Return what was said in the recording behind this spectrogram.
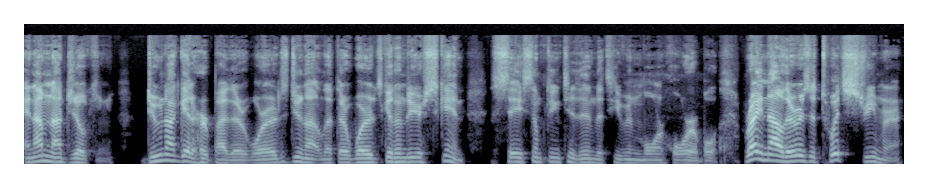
And I'm not joking. Do not get hurt by their words. Do not let their words get under your skin. Say something to them that's even more horrible. Right now, there is a Twitch streamer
